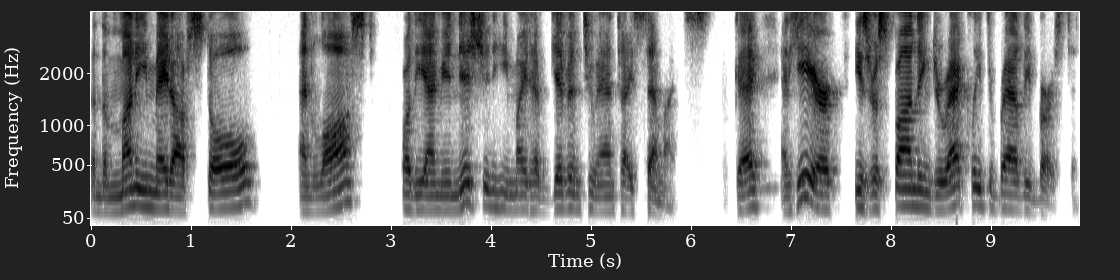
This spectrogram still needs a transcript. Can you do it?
than the money Madoff stole and lost or the ammunition he might have given to anti Semites. Okay. And here he's responding directly to Bradley Burston.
